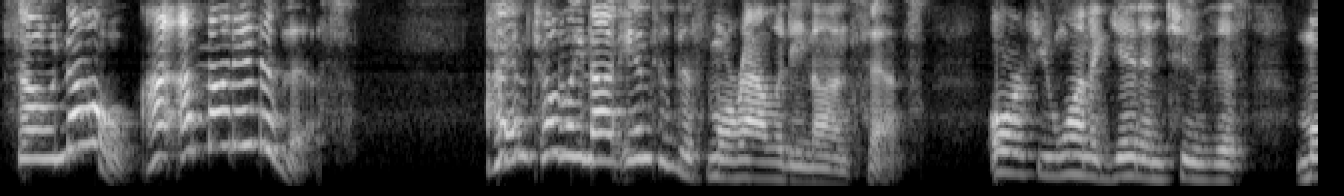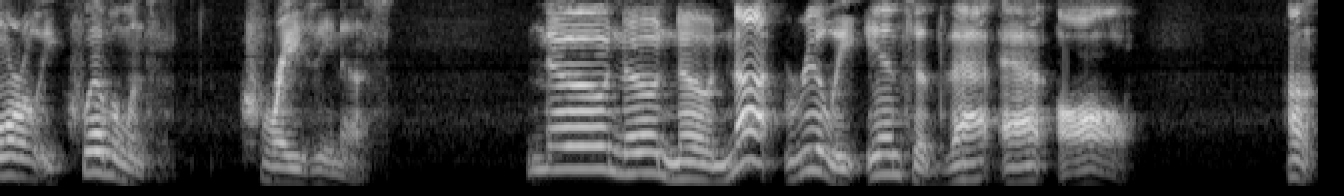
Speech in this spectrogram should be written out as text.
So, no, I, I'm not into this. I am totally not into this morality nonsense. Or if you want to get into this moral equivalence craziness. No, no, no, not really into that at all. Uh,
